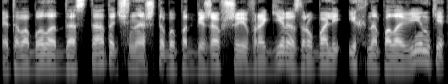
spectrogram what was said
Этого было достаточно, чтобы подбежавшие враги разрубали их на половинки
